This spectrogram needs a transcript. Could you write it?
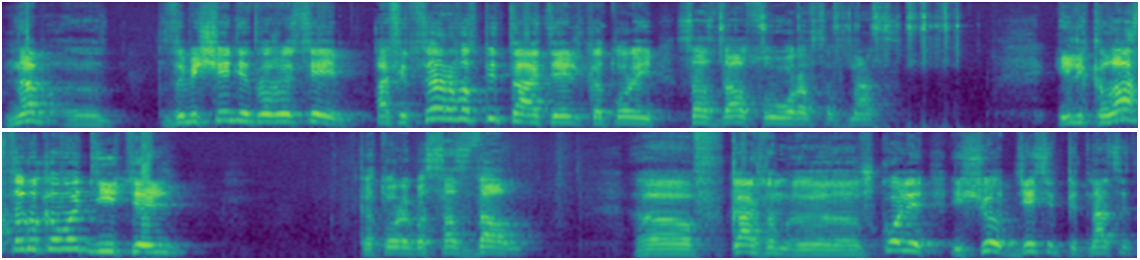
на э, замещение должностей офицер-воспитатель, который создал суворовцев нас, или классный руководитель, который бы создал э, в каждом э, школе еще 10-15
